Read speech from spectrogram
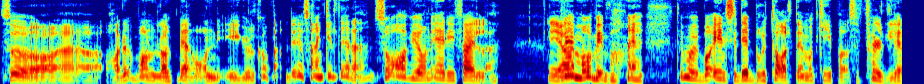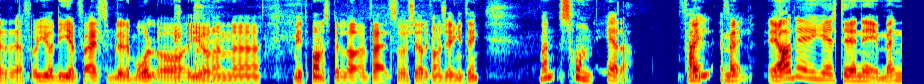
så uh, hadde Brann lagt bedre an i gullkampen. Det er så enkelt er det. Så avgjørende er de feilene. Ja. Det, må vi bare, det må vi bare innse. Det er brutalt det mot keeper. Selvfølgelig er det det. For gjør de en feil, så blir det mål. Og gjør en uh, midtbanespiller en feil, så skjer det kanskje ingenting. Men sånn er det. Feil er feil. Men, ja, det er jeg helt enig i, men,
